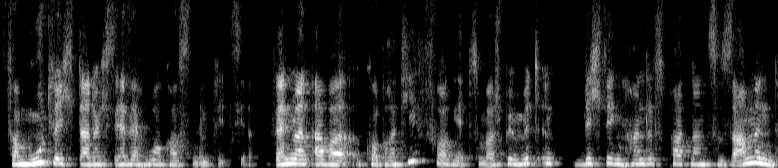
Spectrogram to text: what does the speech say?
vermutlich dadurch sehr, sehr hohe Kosten impliziert. Wenn man aber kooperativ vorgeht, zum Beispiel mit wichtigen Handelspartnern zusammen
